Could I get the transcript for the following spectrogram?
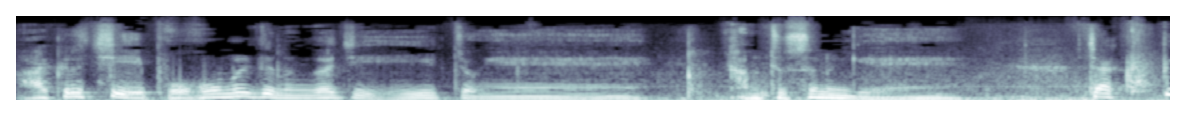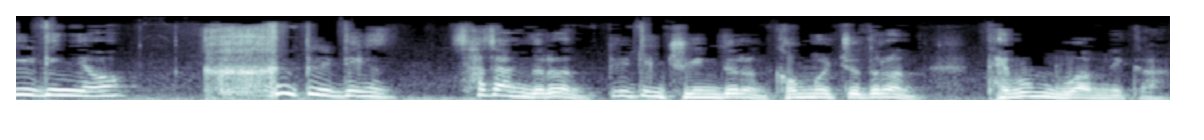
아, 그렇지. 보험을 드는 거지. 일종의 감투 쓰는 게. 자, 그 빌딩요. 큰 빌딩 사장들은, 빌딩 주인들은, 건물주들은 대부분 뭐합니까?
